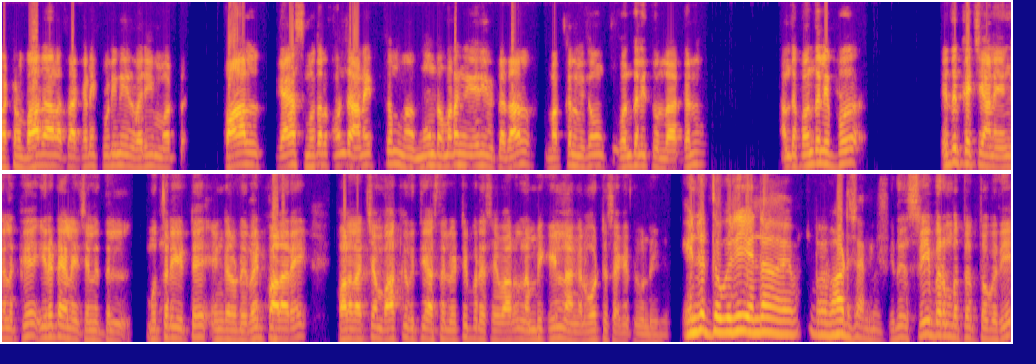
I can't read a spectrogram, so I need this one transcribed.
மற்றும் பாதாள சாக்கடை குடிநீர் வரி மற்றும் பால் கேஸ் முதல் கொண்டு அனைத்தும் மூன்று மடங்கு ஏறிவிட்டதால் மக்கள் மிகவும் கொந்தளித்துள்ளார்கள். அந்த கொந்தளிப்பு எதிர்க்கட்சியான எங்களுக்கு இரட்டை இலை சின்னத்தில் முத்திரையிட்டு எங்களுடைய வேட்பாளரை பல லட்சம் வாக்கு வித்தியாசத்தில் வெற்றி பெற செய்வார்கள் நம்பிக்கையில் நாங்கள் ஓட்டு சேகரித்து கொண்டிருக்கிறோம். எந்த தொகுதி எந்த வார்டு சாமி இது ஸ்ரீபெரும்புத்தூர் தொகுதி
